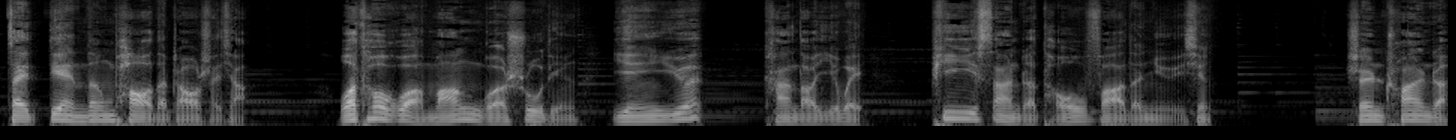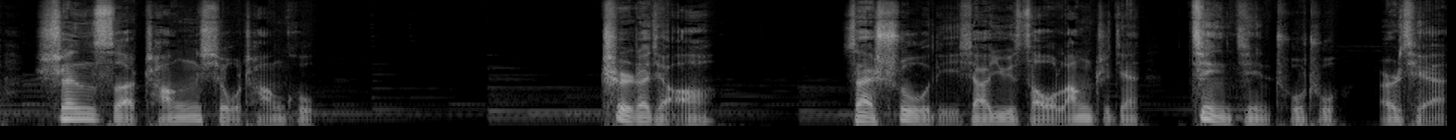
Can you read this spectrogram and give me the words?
在电灯泡的照射下，我透过芒果树顶隐约看到一位披散着头发的女性，身穿着深色长袖长裤，赤着脚，在树底下与走廊之间进进出出，而且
